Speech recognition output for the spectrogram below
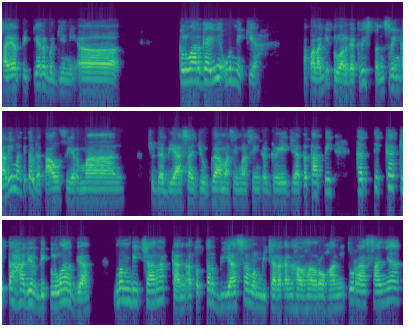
Saya pikir begini, uh, keluarga ini unik ya. Apalagi keluarga Kristen, sering kali mah kita udah tahu firman, sudah biasa juga masing-masing ke gereja. Tetapi ketika kita hadir di keluarga, membicarakan atau terbiasa membicarakan hal-hal rohani itu rasanya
